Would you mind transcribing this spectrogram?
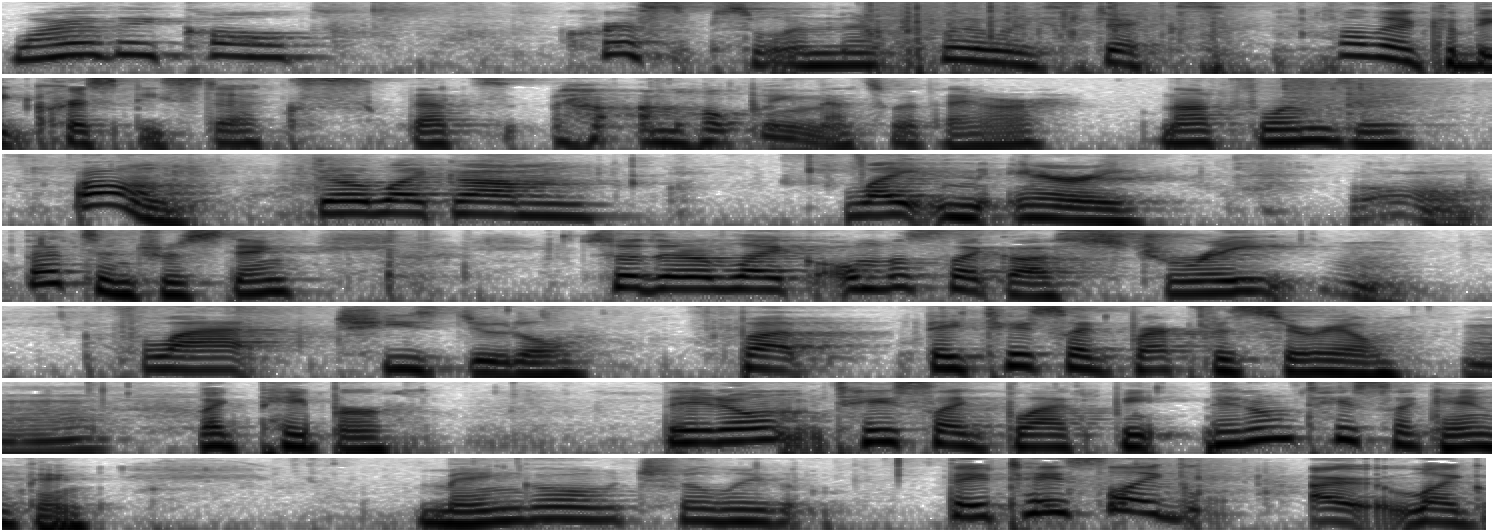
Why are they called crisps when they're clearly sticks? Well, there could be crispy sticks. That's I'm hoping that's what they are. Not flimsy. Oh, they're like um light and airy. Oh. That's interesting. So they're like almost like a straight flat cheese doodle, but they taste like breakfast cereal. Like paper. They don't taste like black bean. They don't taste like anything. Mango chili. They taste like I like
